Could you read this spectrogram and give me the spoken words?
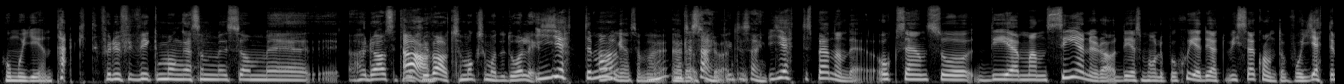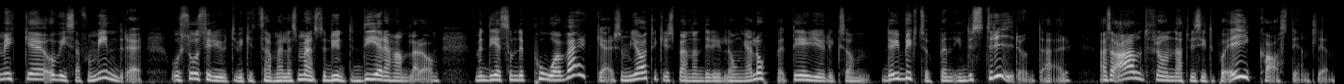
homogen takt. För du fick många som, som eh, hörde av sig till dig Ja. privat som också mådde dåligt. Jättemånga Ja. som Mm, hör hörde av sig intressant, privat. intressant. Jättespännande. Och sen så det man ser nu då, det som håller på att ske, det är att vissa konton får jättemycket och vissa får mindre. Och så ser det ut i vilket samhälle som helst. Så det är ju inte det det handlar om. Men det som det påverkar, som jag tycker är spännande i det långa loppet, det är ju liksom, det har ju byggts upp en industri runt det här. Alltså allt från att vi sitter på Acast egentligen,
